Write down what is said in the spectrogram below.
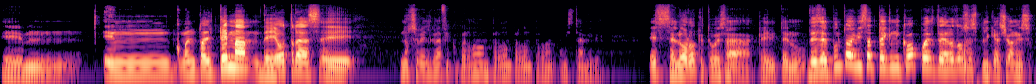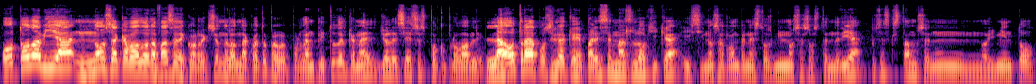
Em, en cuanto al tema de otras... no se ve el gráfico, perdón, perdón, perdón, perdón. Ahí está, mire. Ese es el oro que tuvo esa caída en U. Desde el punto de vista técnico puede tener dos explicaciones. O todavía no se ha acabado la fase de corrección de la onda 4, pero por la amplitud del canal yo le decía eso es poco probable. La otra posibilidad que me parece más lógica, y si no se rompen estos mismos se sostendría, pues es que estamos en un movimiento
